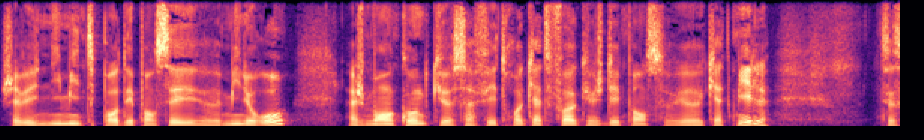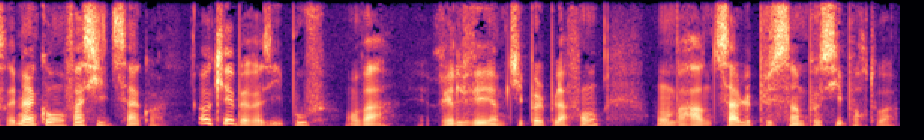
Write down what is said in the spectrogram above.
j'avais une limite pour dépenser 1000 euh, euros là je me rends compte que ça fait 3-4 fois que je dépense 4000 euh, ce serait bien qu'on facilite ça, quoi. Ok, bah vas-y, pouf, on va relever un petit peu le plafond, on va rendre ça le plus simple possible pour toi.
